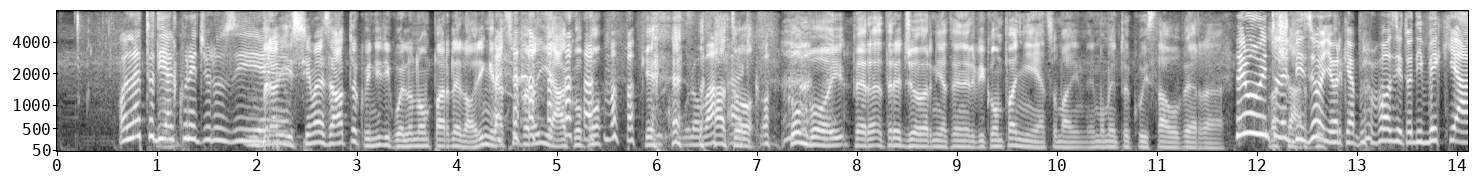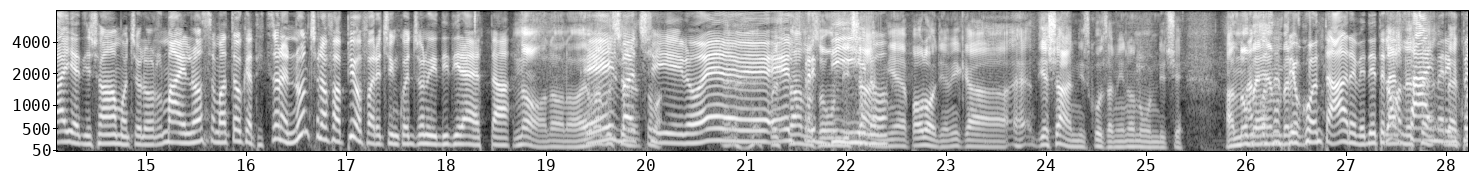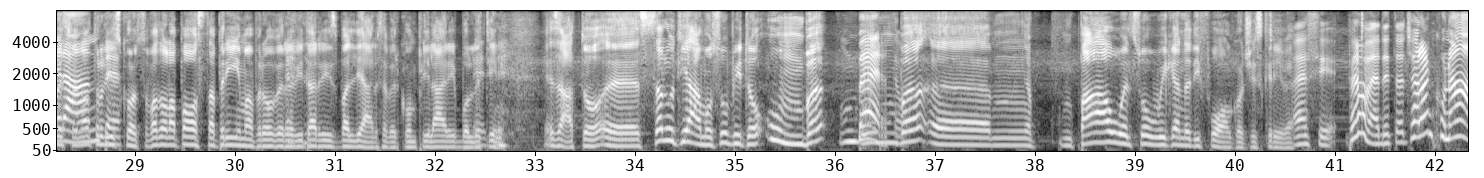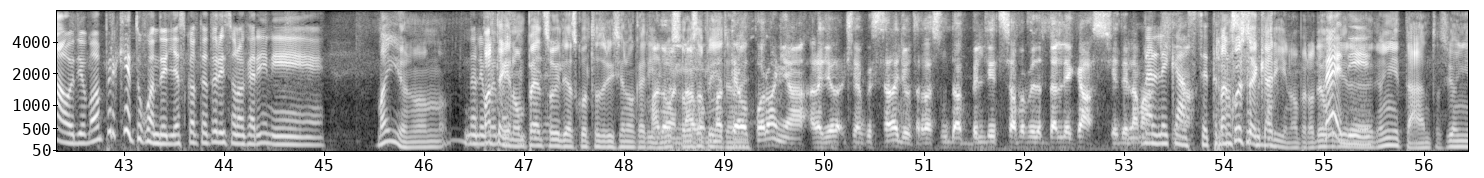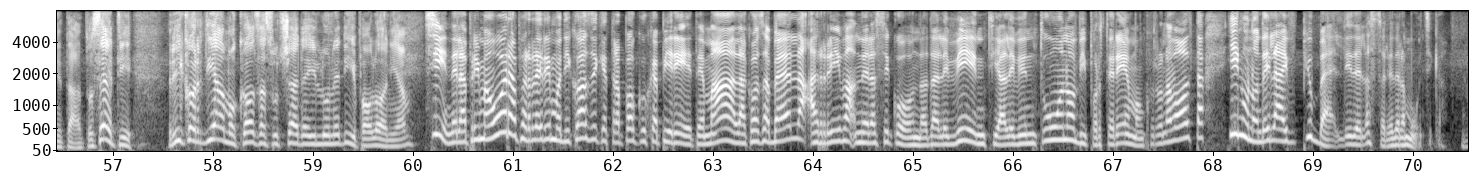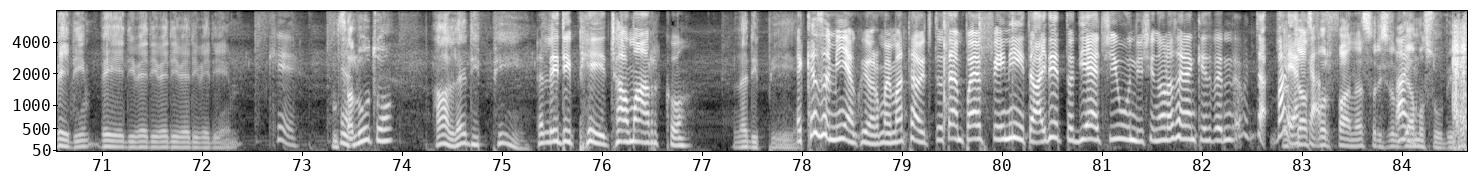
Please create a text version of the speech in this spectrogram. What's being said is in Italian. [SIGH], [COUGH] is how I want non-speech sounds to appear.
Ho letto di alcune gelosie. Bravissima, esatto, e quindi di quello non parlerò. Ringrazio però [LAUGHS] Jacopo che è vaffanculo, va, stato ecco. con voi per tre giorni a tenervi compagnia, insomma, nel momento in cui stavo per... Nel momento del bisogno, perché a proposito di vecchiaia, diciamocelo, ormai il nostro Matteo Catizzone non ce la fa più a fare cinque giorni di diretta. No, no, no. E il questione, insomma, vaccino, e, e il Quest'anno sono 11 freddino. anni, eh, Paolonia, mica... Eh, 10 anni, scusami, non 11. A novembre... più contare, vedete No, l'Alzheimer beh, questo è un altro discorso. Vado alla posta prima proprio per evitare di sbagliare, per compilare i bollettini. Esatto. eh, salutiamo subito Umb. Umberto. Umb, ehm, Pau e il suo weekend di fuoco, ci scrive. Eh sì, però aveva detto c'era anche un audio, ma perché tu quando gli ascoltatori sono carini Ma io non. Non a parte che non sentire? penso che gli ascoltatori siano carini, lo Madonna, con sapete. Matteo no? Polonia, radio- cioè, questa radio trasuda bellezza proprio da- dalle casse della macchina. dalle casse Ma questo è trasuda. carino, però devo Vedi? dire ogni tanto, sì, ogni tanto. Senti, ricordiamo cosa succede il lunedì, Paolonia? Sì, nella prima ora parleremo di cose che tra poco capirete, ma la cosa bella arriva nella seconda, dalle 20 alle 21 vi porteremo ancora una volta in uno dei live più belli della storia della musica. Vedi, vedi, vedi, vedi, vedi, vedi. Che? Un saluto? Ah, Lady P. Lady P, ciao Marco. Lady P. È casa mia qui ormai, Matteo, il tuo tempo è finito, hai detto 10, 11, non lo sai neanche... Già, vai just casa. for fun, adesso risolviamo Vai. subito.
